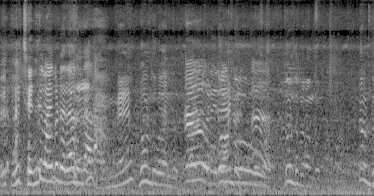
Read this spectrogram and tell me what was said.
ഒരു പൂ ചെണ്ട് വാങ്ങിക്കൊണ്ട് വരാറുണ്ടാ അമ്മേ ഡോണ്ട് പറയാൻ ഡോണ്ട് ഡോണ്ട് പറയാൻ ഡോണ്ട്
